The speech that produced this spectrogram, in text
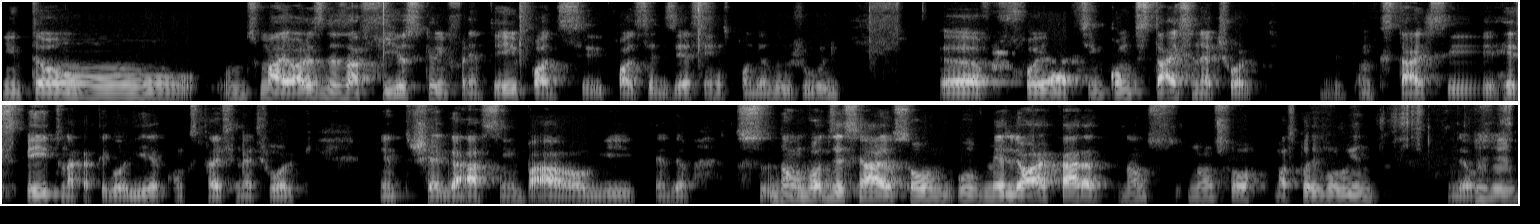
Então um dos maiores desafios que eu enfrentei pode se pode se dizer assim respondendo o Júlio uh, foi assim conquistar esse network, conquistar esse respeito na categoria, conquistar esse network chegar assim, pá, alguém, entendeu? Não vou dizer assim, ah, eu sou o melhor cara, não, não sou, mas estou evoluindo, entendeu? Uhum.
